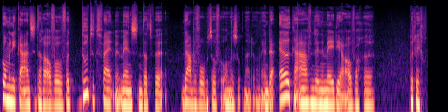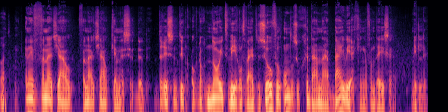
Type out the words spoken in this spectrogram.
communicatie daarover? Wat doet het feit met mensen dat we daar bijvoorbeeld zoveel onderzoek naar doen? En daar elke avond in de media over bericht wordt. En even vanuit, jou, vanuit jouw kennis. Er is natuurlijk ook nog nooit wereldwijd zoveel onderzoek gedaan naar bijwerkingen van deze middelen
